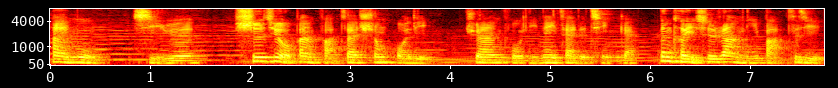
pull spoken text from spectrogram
爱慕、喜悦，诗就有办法在生活里去安抚你内在的情感，更可以是让你把自己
